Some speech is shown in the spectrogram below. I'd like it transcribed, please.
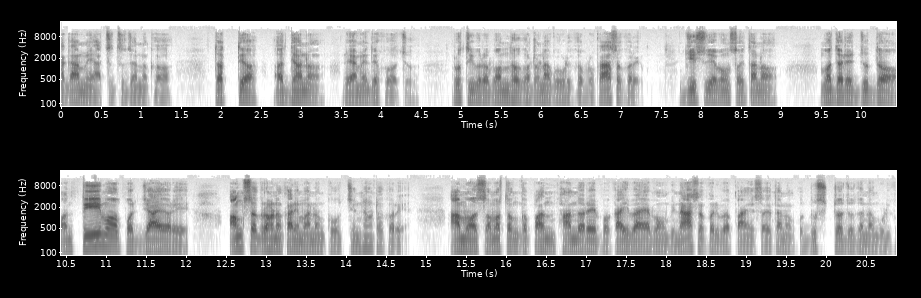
ଆଗାମୀ ଆଶ୍ଚର୍ଯ୍ୟଜନକ ତଥ୍ୟ ଅଧ୍ୟୟନରେ ଆମେ ଦେଖୁଅଛୁ। ପୃଥିବୀର ବନ୍ଧ ଘଟଣା ଗୁଡ଼ିକ ପ୍ରକାଶ କରେ। ଯୀଶୁ ଏବଂ ସୈତାନ ମଧ୍ୟରେ ଯୁଦ୍ଧ ଅନ୍ତିମ ପର୍ଯ୍ୟାୟରେ ଅଂଶଗ୍ରହଣକାରୀମାନଙ୍କୁ ଚିହ୍ନଟ କରେ। ଆମ ସମସ୍ତଙ୍କ ଫାନ୍ଦରେ ପକାଇବା ଏବଂ ବିନାଶ କରିବା ପାଇଁ ସୈତାନକୁ ଦୁଷ୍ଟ ଯୋଜନା ଗୁଡ଼ିକ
